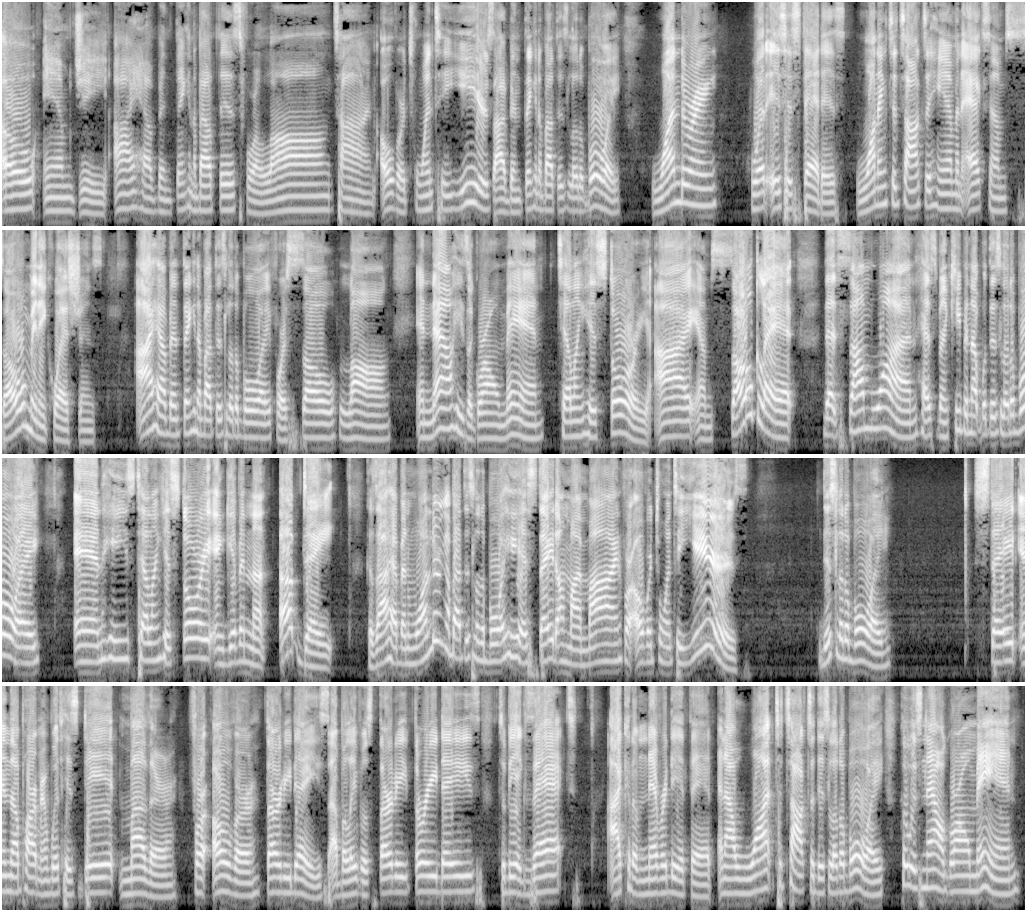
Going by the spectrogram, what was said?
OMG. I have been thinking about this for a long time. Over 20 years, I've been thinking about this little boy, wondering what is his status, wanting to talk to him and ask him so many questions. I have been thinking about this little boy for so long, and now he's a grown man telling his story. I am so glad that someone has been keeping up with this little boy and he's telling his story and giving an update because I have been wondering about this little boy. He has stayed on my mind for over 20 years. This little boy stayed in the apartment with his dead mother for over 30 days. I believe it was 33 days to be exact. I could have never did that. And I want to talk to this little boy who is now a grown man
